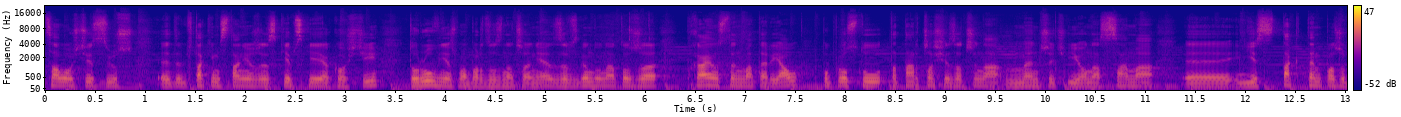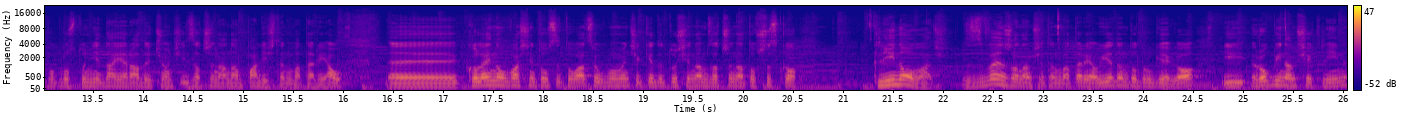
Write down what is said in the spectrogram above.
całość jest już e, w takim stanie, że jest kiepskiej jakości. To również ma bardzo znaczenie, ze względu na to, że pchając ten materiał, po prostu ta tarcza się zaczyna męczyć i ona sama e, jest tak tępa, że po prostu nie daje rady ciąć i zaczyna nam palić ten materiał. E, Kolejną właśnie tą sytuacją w momencie, kiedy tu się nam zaczyna to wszystko klinować, zwęża nam się ten materiał jeden do drugiego i robi nam się klin,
